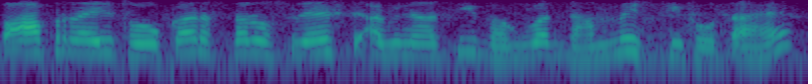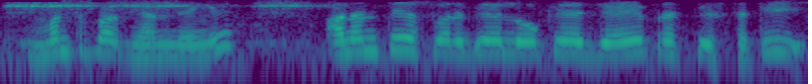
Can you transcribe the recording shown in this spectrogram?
पाप रहित होकर सर्वश्रेष्ठ अविनाशी भगवत धाम में स्थित होता है। मंत्र पर ध्यान देंगे अनंते स्वर्गे लोके जय प्रतिष्ठति।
